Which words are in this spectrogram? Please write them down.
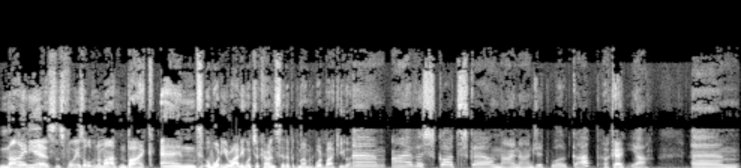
nine years, since four years old on a mountain bike. And what are you riding? What's your current setup at the moment? What bike you got? Um, I have a Scott Scale 900 World Cup. Okay. Yeah. Um,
